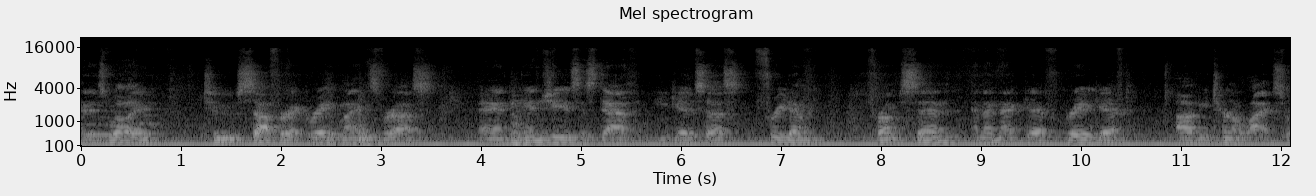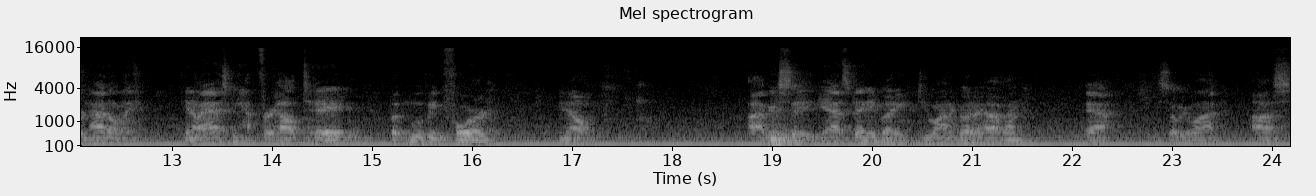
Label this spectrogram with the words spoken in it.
and is willing to suffer at great lengths for us. And in Jesus' death, he gives us freedom from sin and then that gift, great gift of eternal life. So we're not only, you know, asking for help today, but moving forward, you know, obviously you ask anybody, do you want to go to heaven? Yeah. So we want us,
